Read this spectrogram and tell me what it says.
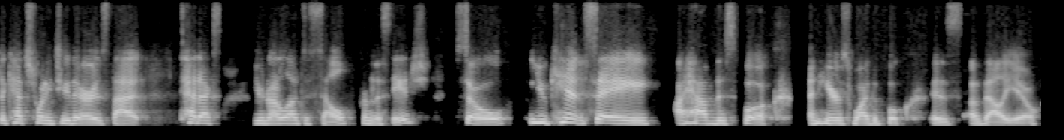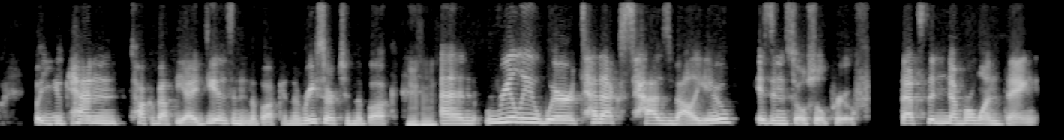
The catch 22 there is that TEDx, you're not allowed to sell from the stage. So you can't say, I have this book and here's why the book is of value. But you can talk about the ideas in the book and the research in the book. Mm-hmm. And really, where TEDx has value is in social proof. That's the number one thing,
